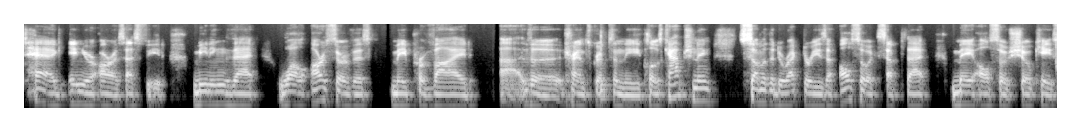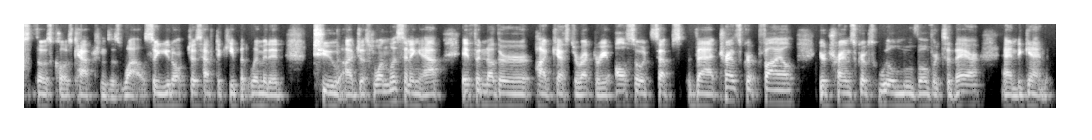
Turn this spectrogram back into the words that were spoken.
tag in your RSS feed, meaning that while our service may provide uh, the transcripts and the closed captioning, some of the directories that also accept that may also showcase those closed captions as well. So you don't just have to keep it limited to uh, just one listening app. If another podcast directory also accepts that transcript file, your transcripts will move over to there. And again,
